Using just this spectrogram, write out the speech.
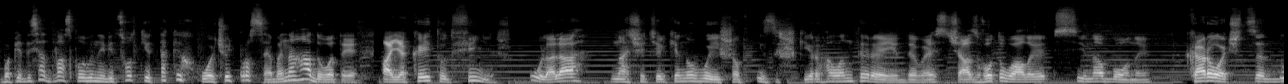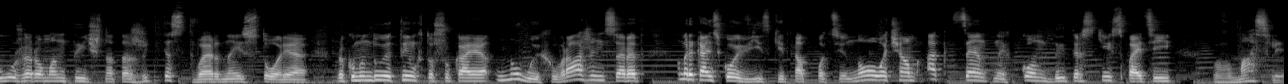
Бо 52,5% таки хочуть про себе нагадувати. А який тут фініш? Уля-ля, наче тільки но вийшов із шкір галантереї, де весь час готували сінабони. Коротше, це дуже романтична та життєствердна історія. Рекомендую тим, хто шукає нових вражень серед американського віскі та поціновувачам акцентних кондитерських спецій в маслі.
